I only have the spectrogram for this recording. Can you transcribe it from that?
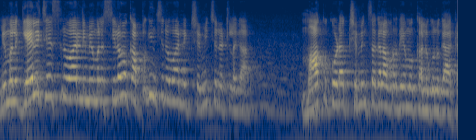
మిమ్మల్ని గేలి చేసిన వారిని మిమ్మల్ని శిలవకు అప్పగించిన వారిని క్షమించినట్లుగా మాకు కూడా క్షమించగల హృదయము కలుగునుగాక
